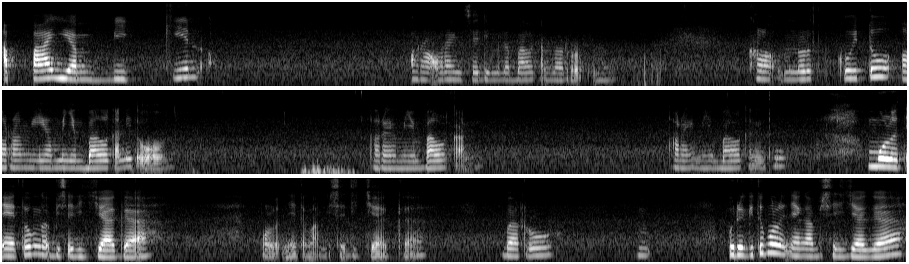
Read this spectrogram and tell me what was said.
Apa yang bikin orang-orang jadi menebalkan menurutmu kalau menurutku itu orang yang menyebalkan itu orang yang menyebalkan. Orang yang menyebalkan itu mulutnya itu nggak bisa dijaga. Mulutnya itu nggak bisa dijaga. Baru udah gitu mulutnya nggak bisa dijaga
